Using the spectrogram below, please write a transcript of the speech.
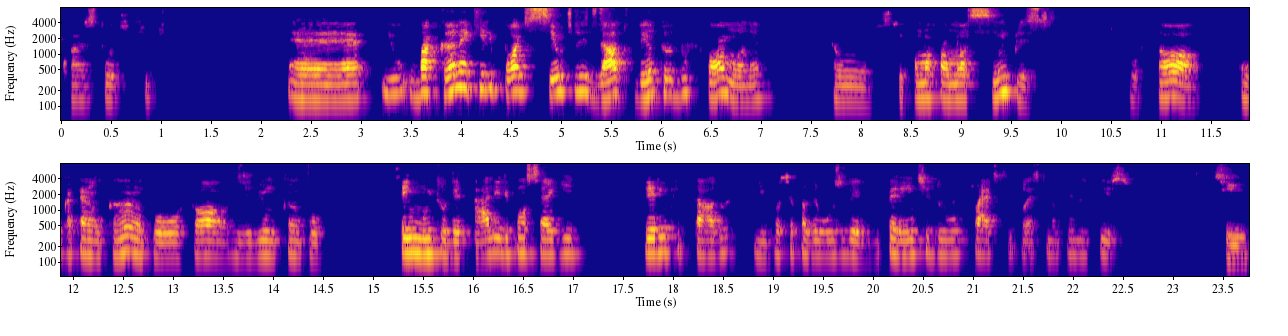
Quase todos os tipos. É, e o bacana é que ele pode ser utilizado dentro do fórmula, né? Então, se for uma fórmula simples, só concatenar um campo ou só exibir um campo tem muito detalhe, ele consegue ser encriptado e você fazer o uso dele, diferente do Flask. O Flask não permite isso. Sim.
